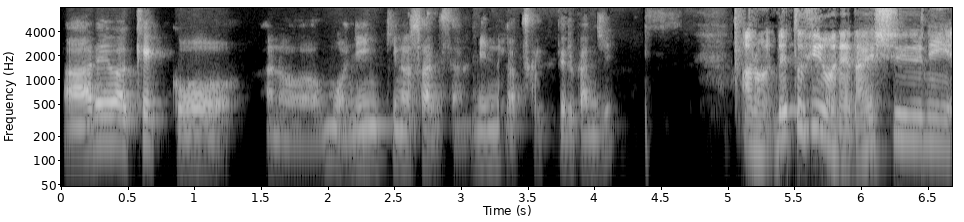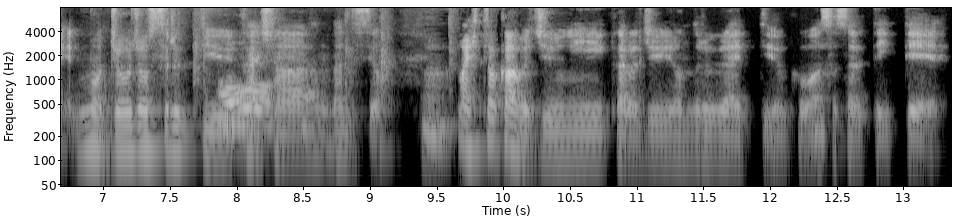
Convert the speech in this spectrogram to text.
あれは結構、あの、もう人気のサービスなのみんなが使ってる感じ？あの、レッドフィンはね、来週にもう上場するっていう会社なんですよ。うん。まあ、1株12から14ドルぐらいっていう噂されていて、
